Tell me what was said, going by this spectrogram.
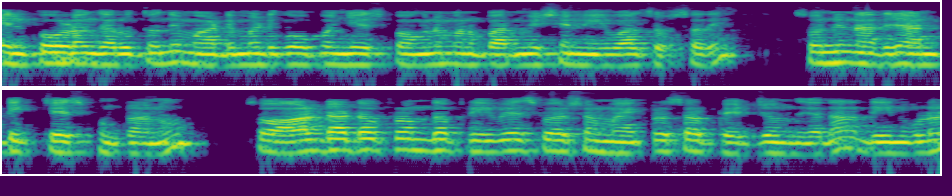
వెళ్ళిపోవడం జరుగుతుంది. మాటిమాటికి ఓపెన్ చేసుకోగానే మనం పర్మిషన్ ఇవ్వాల్సి వస్తుంది. సో నేను అది అన్టిక్ చేసుకుంటాను. So all data from the previous version Microsoft Edge ఉంది కదా దీన్ని కూడా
